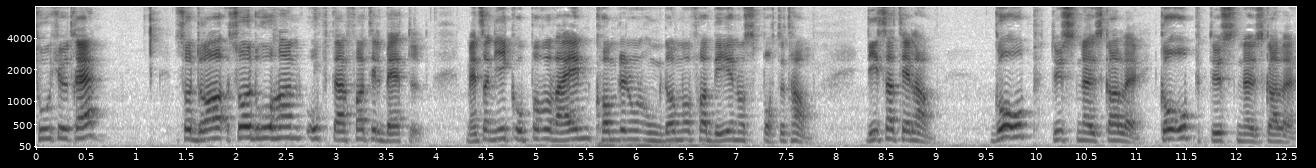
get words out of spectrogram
223. Så, dra, så dro han opp derfra til Betel. Mens han gikk oppover veien, kom det noen ungdommer fra byen og spottet ham. De sa til ham, Gå opp, du snauskalle! Gå opp, du snauskalle!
